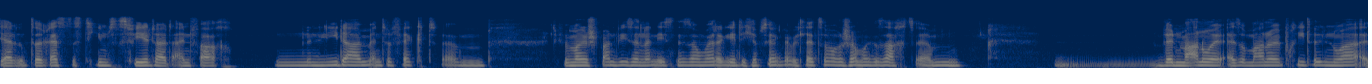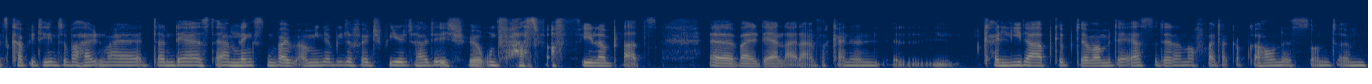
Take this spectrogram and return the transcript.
der, der Rest des Teams, es fehlt halt einfach ein Leader im Endeffekt. Ähm, ich bin mal gespannt, wie es in der nächsten Saison weitergeht. Ich habe es ja, glaube ich, letzte Woche schon mal gesagt. Wenn Manuel, also Manuel Prietl nur als Kapitän zu behalten, weil dann der ist, der am längsten bei Arminia Bielefeld spielt, halte ich für unfassbar Fehlerplatz, äh, weil der leider einfach keine, kein Leader abgibt. Der war mit der Erste, der dann noch Freitag abgehauen ist. Und ähm,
